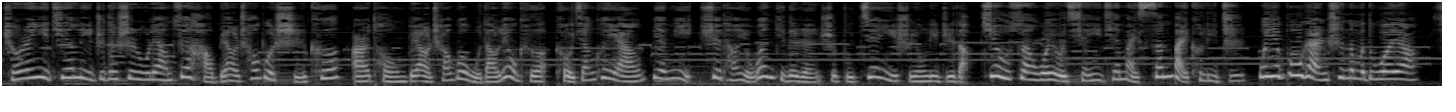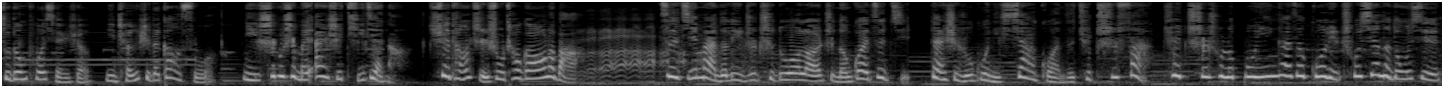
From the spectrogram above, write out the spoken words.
成人一天荔枝的摄入量最好不要超过十颗，儿童不要超过五到六。颗，口腔溃疡、便秘、血糖有问题的人是不建议食用荔枝的。就算我有钱一天买三百颗荔枝，我也不敢吃那么多呀。苏东坡先生，你诚实的告诉我，你是不是没按时体检呐？血糖指数超高了吧？自己买的荔枝吃多了，只能怪自己。但是如果你下馆子去吃饭，却吃出了不应该在锅里出现的东西，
